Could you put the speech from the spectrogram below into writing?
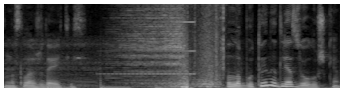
Наслаждайтесь. Лабутыны для Золушки.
